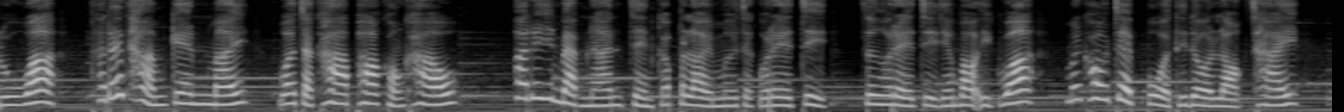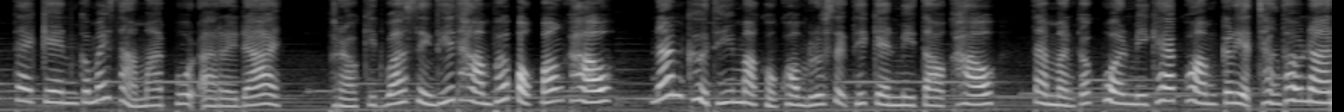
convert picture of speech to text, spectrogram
รู้ว่าเธอได้ถามเกณฑ์ไหมว่าจะฆ่าพ่อของเขา พอได้ยินแบบนั้นเจนก็ปล่อยมือจากเรจิ ซึ่งเรจิยังบอกอีกว่ามันคงเจ็บปวดที่โดนหลอกใช้ แต่เกณฑ์ก็ไม่สามารถพูดอะไรได้ เพราะคิดว่าสิ่งที่ทำเพื่อปกป้องเขา นั่นคือที่มาของความรู้สึกที่เกณฑ์มีต่อเขา แต่มันก็ควรมีแค่ความเกลียดชังเท่านั้น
